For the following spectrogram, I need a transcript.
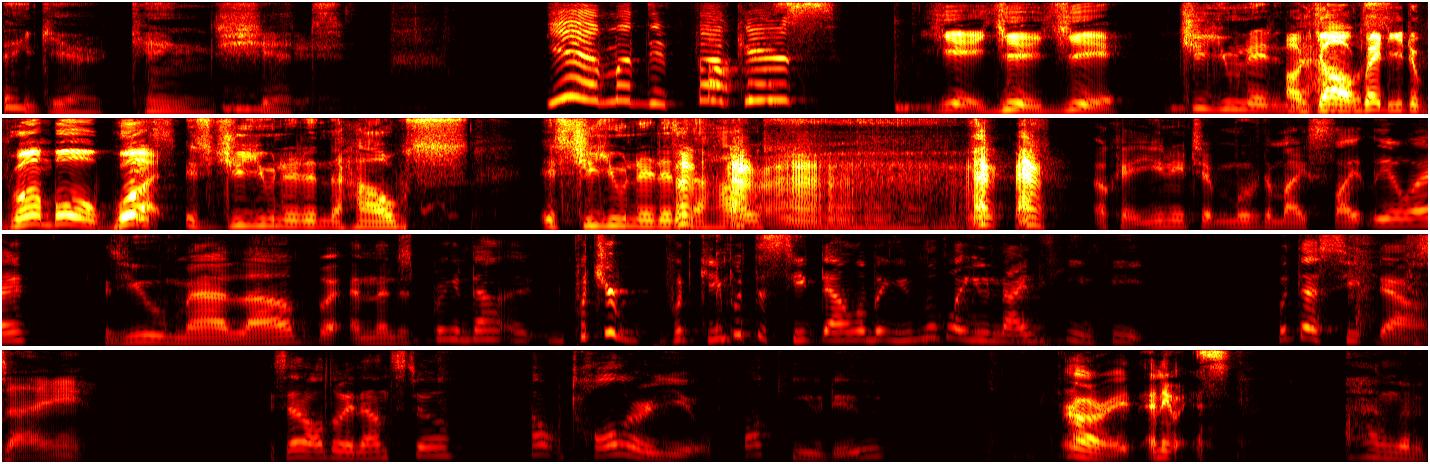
Thank you, king shit. Yeah, motherfuckers. Yeah, yeah, yeah. G Unit in the Are house. y'all ready to rumble or what? Is, G Unit in the house? Is G Unit in the house? okay, you need to move the mic slightly away because you mad loud. But and then just bring it down. Put your put. Can you put the seat down a little bit? You look like you're 19 feet. Put that seat down. Because I am. Is that all the way down still? How tall are you? Fuck you, dude. All right. Anyways, I'm gonna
